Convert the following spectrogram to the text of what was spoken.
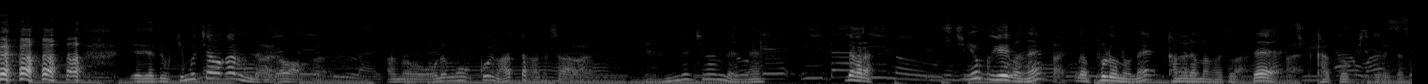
いやいやでも気持ちはわかるんだけど、はいあの俺もこういうのあったからさ、は全然違うんだよね。だからよく言えばね、プロのねカメラマンが撮って、はい。かっこよくしてくれたと、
